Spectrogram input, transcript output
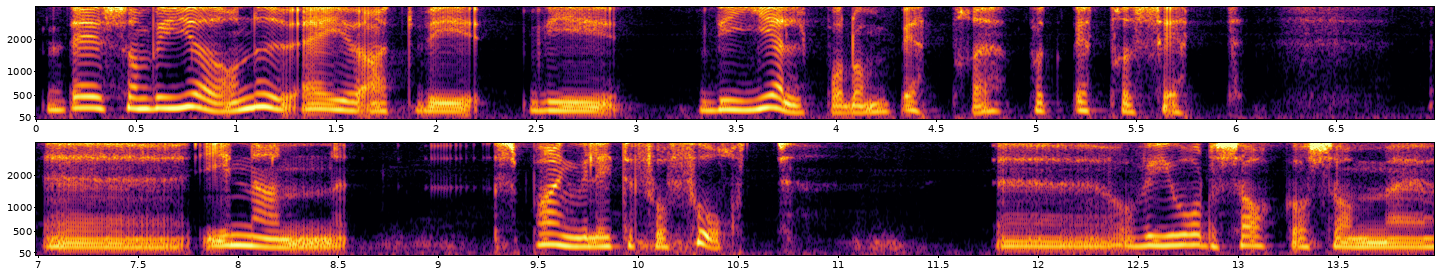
Det som vi gör nu är ju att vi, vi, vi hjälper dem bättre, på ett bättre sätt. Eh, innan sprang vi lite för fort. Eh, och vi gjorde saker som, eh,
